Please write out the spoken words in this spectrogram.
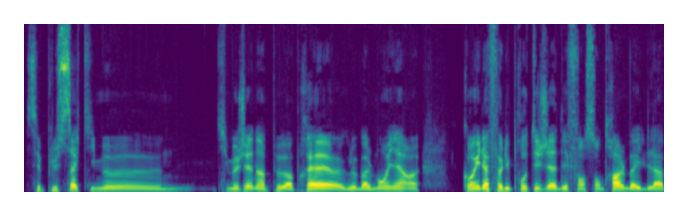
C'est plus ça qui me gêne un peu. Après, euh, globalement hier, quand il a fallu protéger la défense centrale, bah, il l'a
